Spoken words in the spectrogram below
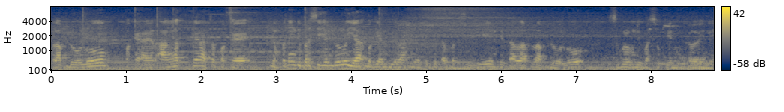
lap dulu pakai air hangat ya atau pakai yang penting dibersihin dulu ya bagian bilahnya itu kita bersihin kita lap-lap dulu sebelum dimasukin ke ini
